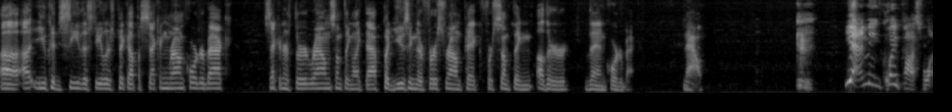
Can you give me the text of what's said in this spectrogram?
uh, uh, you could see the Steelers pick up a second round quarterback, second or third round, something like that, but using their first round pick for something other than quarterback now. yeah, I mean, quite possible.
